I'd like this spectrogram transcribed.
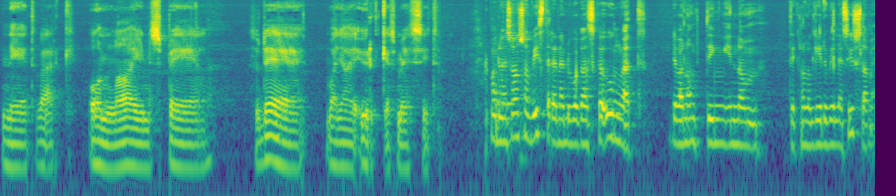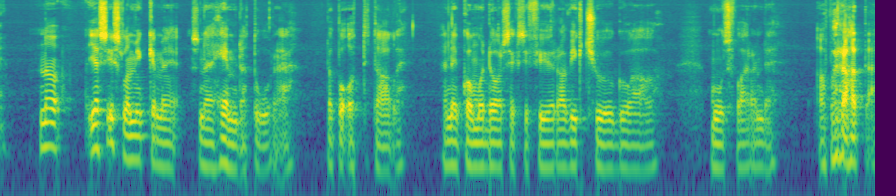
nätverk, online-spel. Så det är vad jag är yrkesmässigt. Var du en sån som visste det när du var ganska ung att det var någonting inom teknologi du ville syssla med? No, jag sysslar mycket med såna här hemdatorer då på 80-talet. En Commodore 64, VIC-20 och motsvarande apparater.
